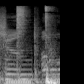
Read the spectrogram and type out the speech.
Action. Oh.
